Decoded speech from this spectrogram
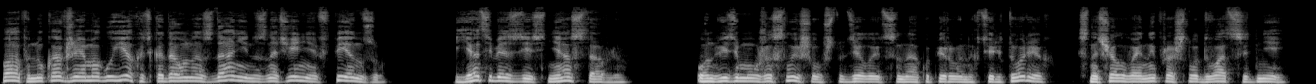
«Папа, ну как же я могу ехать, когда у нас с Даней назначение в Пензу?» «Я тебя здесь не оставлю». Он, видимо, уже слышал, что делается на оккупированных территориях. С начала войны прошло 20 дней.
